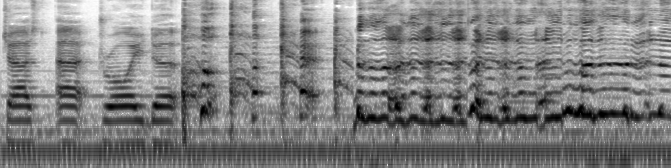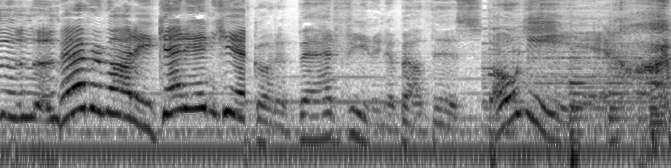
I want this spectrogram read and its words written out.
just a droid. Everybody, get in here! Got a bad feeling about this. Oh yeah!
